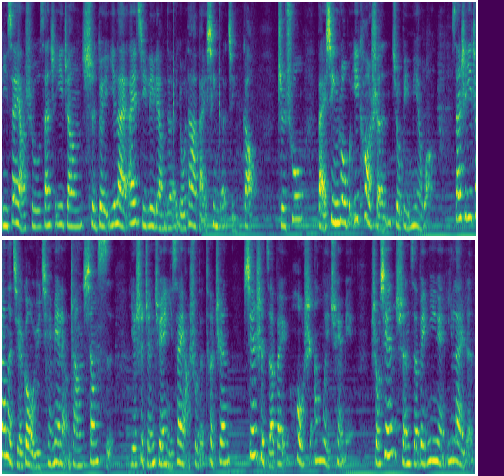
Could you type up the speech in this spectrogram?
以赛亚书三十一章是对依赖埃及力量的犹大百姓的警告，指出百姓若不依靠神，就必灭亡。三十一章的结构与前面两章相似，也是整卷以赛亚书的特征。先是责备，后是安慰劝勉。首先，神责备宁愿依赖人、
